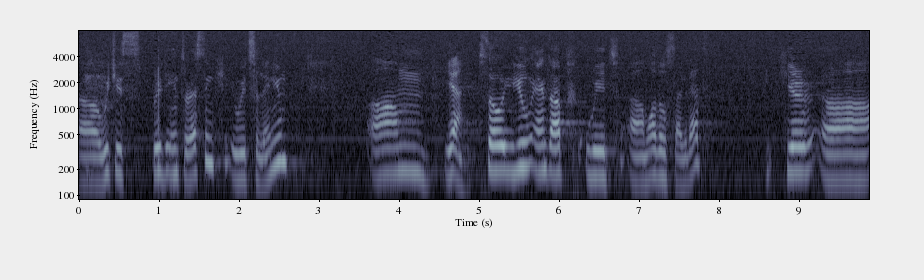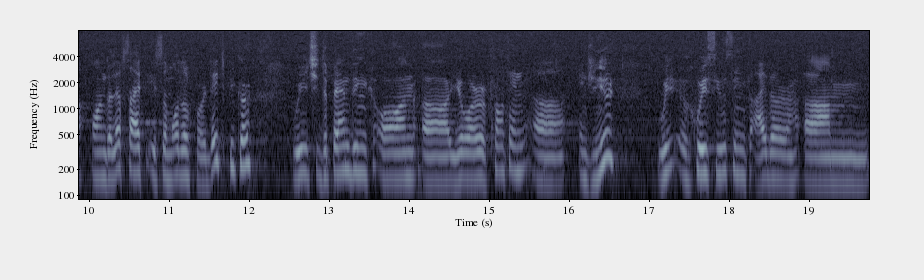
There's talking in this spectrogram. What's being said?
uh, which is pretty interesting with Selenium. Um, yeah, so you end up with uh, models like that. Here uh, on the left side is a model for date picker, which depending on uh, your front-end uh, engineer, who is using either um,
